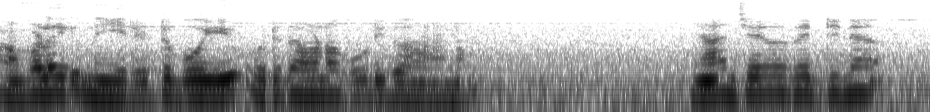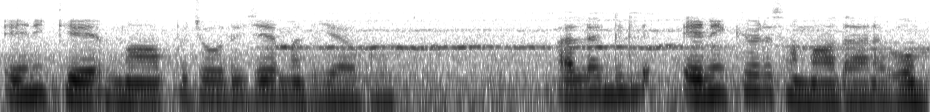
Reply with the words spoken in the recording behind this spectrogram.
അവളെ നേരിട്ട് പോയി ഒരു തവണ കൂടി കാണണം. ഞാൻ ചെയ്ത തെറ്റിന് എനിക്ക് മാപ്പ് ചോദിച്ചേ മതിയാകൂ. അല്ലെങ്കിൽ എനിക്കൊരു സമാധാനവും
